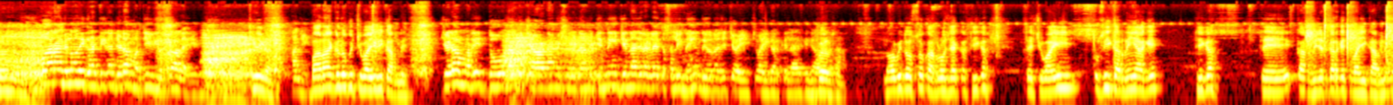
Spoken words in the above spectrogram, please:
ਹਾਂ ਹਾਂ। 12 ਕਿਲੋ ਦੀ ਗਰੰਟੀ ਨਾਲ ਜਿਹੜਾ ਮਰਜ਼ੀ ਵੀਰ ਭਰਾ ਲੈ ਜੇ। ਠੀਕ ਆ। ਹਾਂਜੀ। 12 ਕਿਲੋ ਕੋਈ ਚੁਆਈ ਵੀ ਕਰ ਲੇ। ਜਿਹੜਾ ਮਰਜ਼ੀ ਦੋ ਡੰਗ ਚਾਰ ਡੰਗ ਛੇ ਡੰਗ ਜਿੰਨੀ ਜਿੰਨਾ ਚਿਰ ਅਗਲੇ ਤਸੱਲੀ ਨਹੀਂ ਹੁੰਦੀ ਉਹਨਾਂ 'ਚ ਚਵਾਈ ਚਵਾਈ ਕਰਕੇ ਲੈ ਕੇ ਜਾ ਬਿਲਕੁਲ। ਲਓ ਵੀ ਦੋਸਤੋ ਕਰ ਲਓ ਚੈੱਕ ਠੀਕ ਆ? ਤੇ ਚੁਆਈ ਤੁਸੀਂ ਕਰਨੀ ਆ ਕੇ ਠੀਕ ਆ? ਤੇ ਘਰ ਵਿਜ਼ਿਟ ਕਰਕੇ ਚੁਆਈ ਕਰ ਲਿਓ।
